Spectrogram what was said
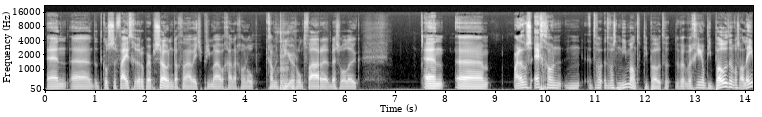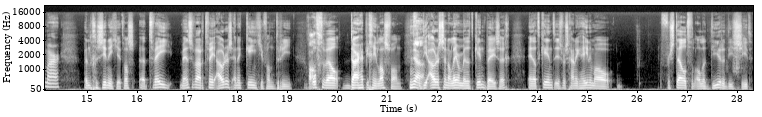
En eh, dat kostte 50 euro per persoon. Ik dacht van, nou weet je, prima, we gaan daar gewoon op. Gaan we drie uur rondvaren, best wel leuk. En, ehm, maar dat was echt gewoon, het was, het was niemand op die boot. We, gingen op die boot en het was alleen maar een gezinnetje. Het was eh, twee mensen, waren twee ouders en een kindje van drie. Wat? Oftewel, daar heb je geen last van. ja. Want die ouders zijn alleen maar met het kind bezig. En dat kind is waarschijnlijk helemaal versteld van alle dieren die ze ziet.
